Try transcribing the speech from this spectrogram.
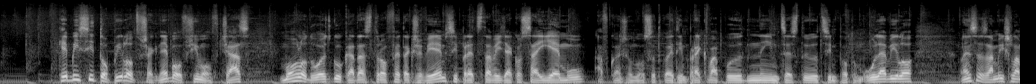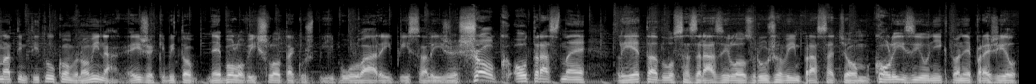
Keby si to pilot však nebol všimol včas, mohlo dôjsť ku katastrofe, takže viem si predstaviť, ako sa jemu a v končnom dôsledku aj tým prekvapujúcim cestujúcim potom uľavilo. Len sa zamýšľam nad tým titulkom v novinách, hej, že keby to nebolo vyšlo, tak už by bulvári písali, že šok, otrasné, lietadlo sa zrazilo s rúžovým prasaťom, kolíziu nikto neprežil,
